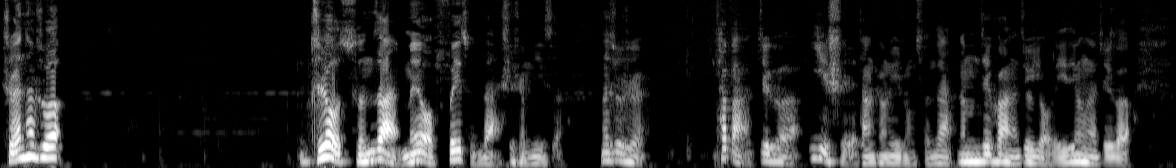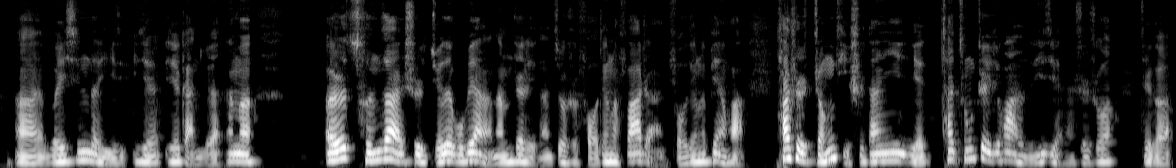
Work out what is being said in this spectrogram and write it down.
首先，他说只有存在没有非存在是什么意思？那就是他把这个意识也当成了一种存在。那么这块呢，就有了一定的这个啊唯心的一一些一些感觉。那么而存在是绝对不变的。那么这里呢，就是否定了发展，否定了变化。它是整体是单一，也它从这句话的理解呢，是说这个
